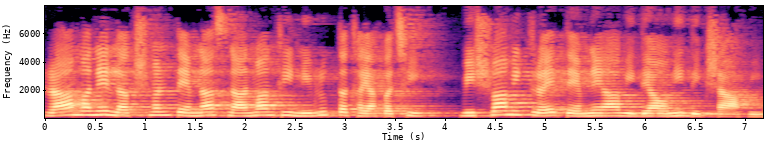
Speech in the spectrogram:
રામ અને લક્ષ્મણ તેમના સ્નાનમાંથી નિવૃત્ત થયા પછી વિશ્વામિત્રએ તેમને આ વિદ્યાઓની દીક્ષા આપી.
